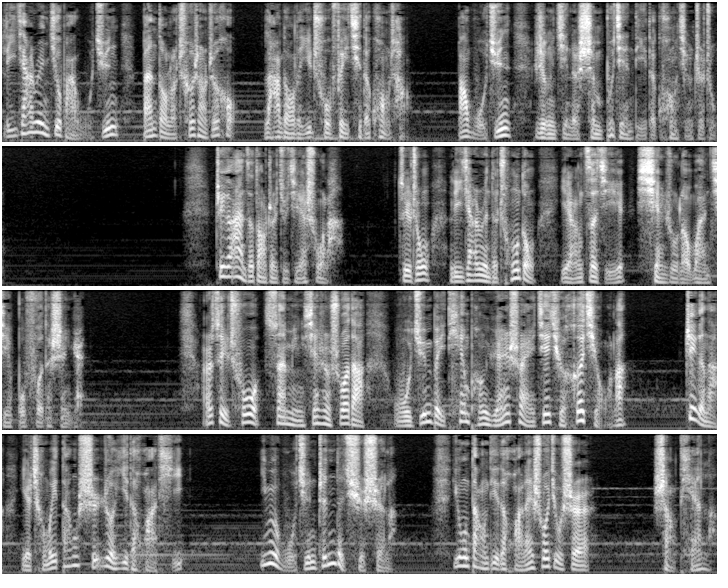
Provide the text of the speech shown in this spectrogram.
李家润就把武军搬到了车上之后，拉到了一处废弃的矿场，把武军扔进了深不见底的矿井之中。这个案子到这就结束了。最终，李家润的冲动也让自己陷入了万劫不复的深渊。而最初算命先生说的武军被天蓬元帅接去喝酒了，这个呢也成为当时热议的话题，因为武军真的去世了，用当地的话来说就是上天了。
